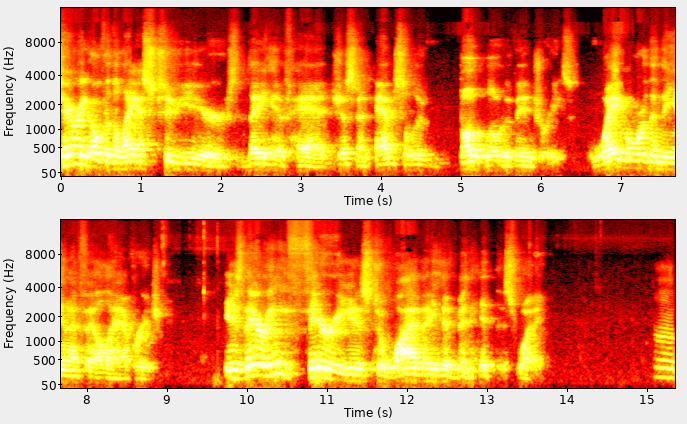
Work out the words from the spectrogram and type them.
Terry, over the last two years, they have had just an absolute boatload of injuries, way more than the NFL average. Is there any theory as to why they have been hit this way? Uh,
